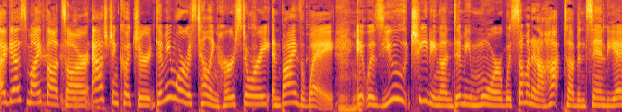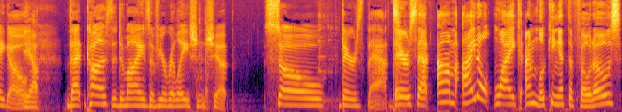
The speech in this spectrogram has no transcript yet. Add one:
I guess my thoughts are Ashton Kutcher, Demi Moore was telling her story, and by the way, mm-hmm. it was you cheating on Demi Moore with someone in a hot tub in San Diego Yep. that caused the demise of your relationship. So there's that. There's that. Um, I don't like. I'm looking at the photos.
